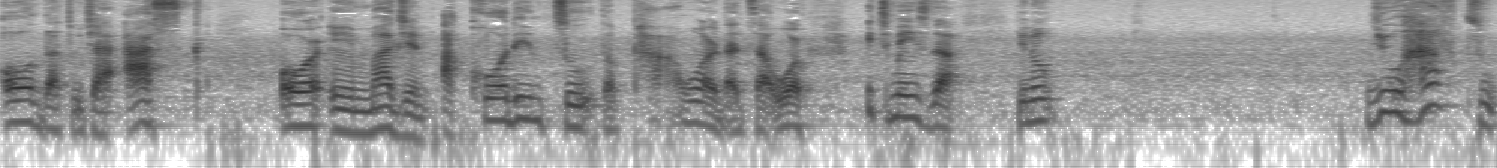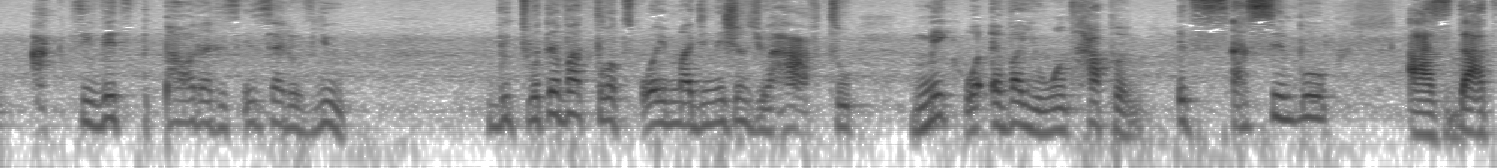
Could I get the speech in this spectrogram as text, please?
all that which I ask or imagine according to the power that's at work. Which means that you know you have to activate the power that is inside of you with whatever thoughts or imaginations you have to make whatever you want happen. It's as simple as that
